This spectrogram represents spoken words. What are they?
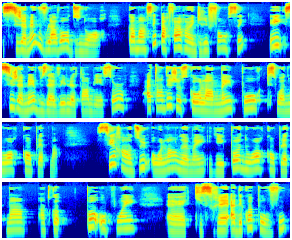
si jamais vous voulez avoir du noir, commencez par faire un gris foncé et si jamais vous avez le temps, bien sûr, attendez jusqu'au lendemain pour qu'il soit noir complètement. Si rendu au lendemain, il n'est pas noir complètement, en tout cas pas au point euh, qui serait adéquat pour vous,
